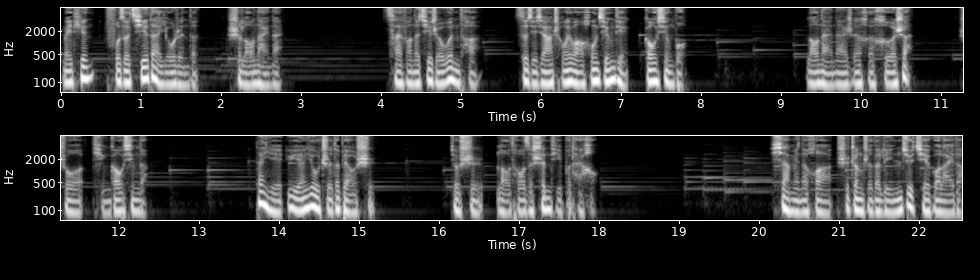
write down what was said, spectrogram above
每天负责接待游人的是老奶奶。采访的记者问他，自己家成为网红景点，高兴不？老奶奶人很和善，说挺高兴的。但也欲言又止的表示，就是老头子身体不太好。下面的话是正直的邻居接过来的。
